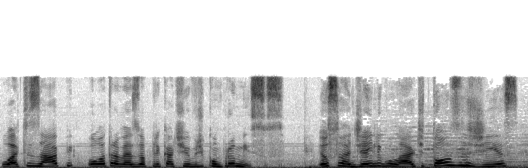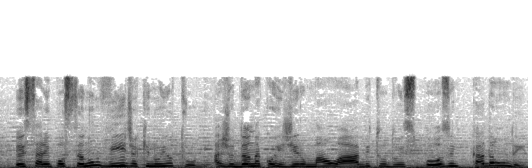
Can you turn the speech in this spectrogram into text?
WhatsApp ou através do aplicativo de compromissos. Eu sou a Jaylee Goulart todos os dias eu estarei postando um vídeo aqui no YouTube, ajudando a corrigir o mau hábito do esposo em cada um deles.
